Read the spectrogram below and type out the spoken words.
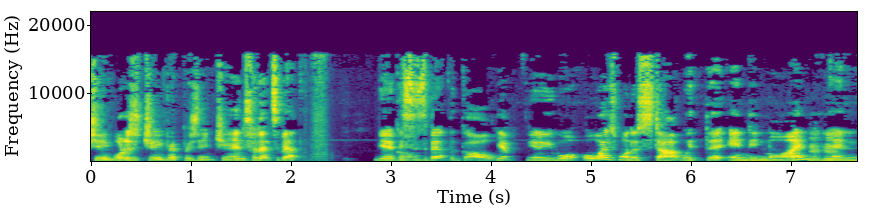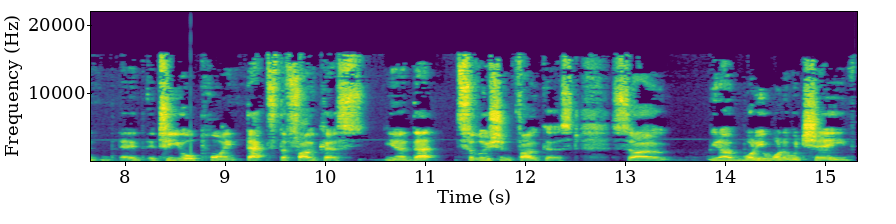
G. What does G represent, Jan? So that's about Yeah, this is about the goal. Yep. You know, you wa- always want to start with the end in mind, and uh, to your point, that's the focus. You know, that solution focused. So, you know, what do you want to achieve?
